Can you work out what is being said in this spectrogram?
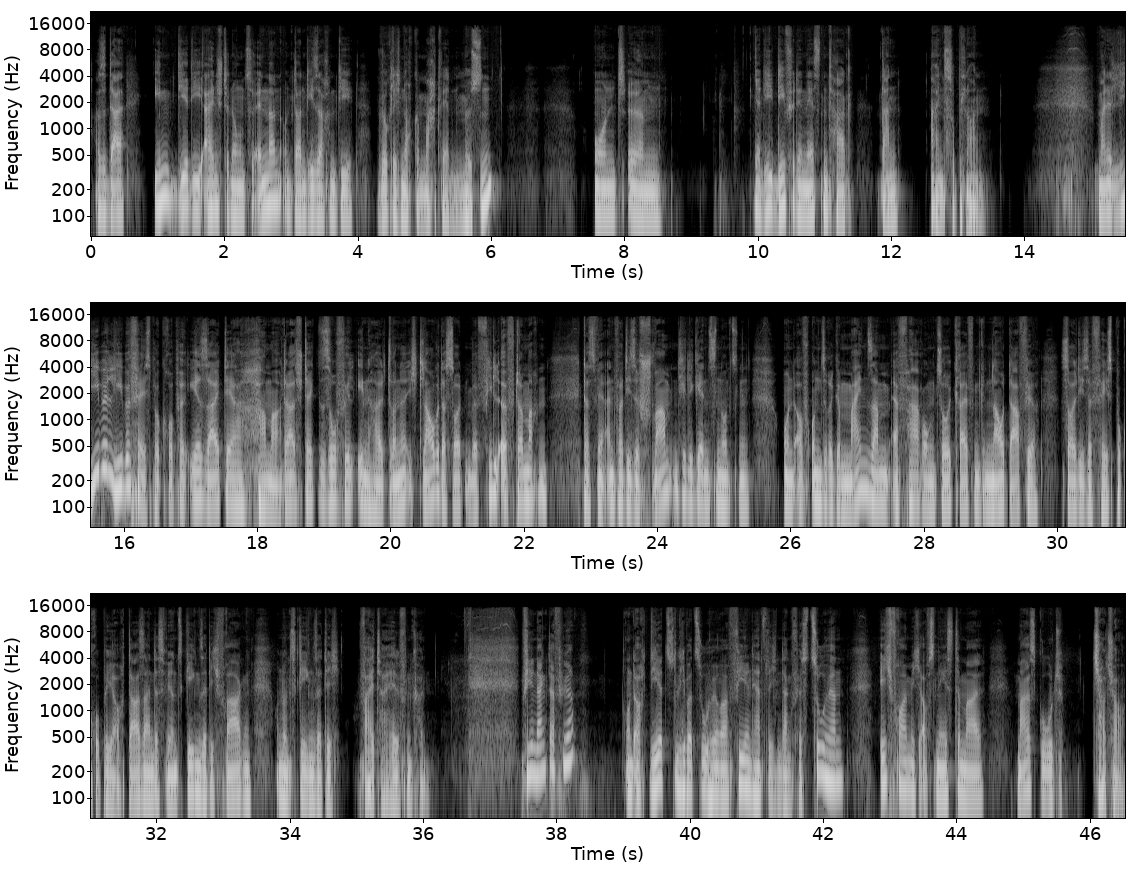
Also da in dir die Einstellungen zu ändern und dann die Sachen, die wirklich noch gemacht werden müssen. Und ähm, ja, die, die für den nächsten Tag dann einzuplanen. Meine liebe, liebe Facebook-Gruppe, ihr seid der Hammer. Da steckt so viel Inhalt drin. Ich glaube, das sollten wir viel öfter machen, dass wir einfach diese Schwarmintelligenz nutzen und auf unsere gemeinsamen Erfahrungen zurückgreifen. Genau dafür soll diese Facebook-Gruppe ja auch da sein, dass wir uns gegenseitig fragen und uns gegenseitig weiterhelfen können. Vielen Dank dafür. Und auch dir, lieber Zuhörer, vielen herzlichen Dank fürs Zuhören. Ich freue mich aufs nächste Mal. Mach's gut. Ciao, ciao.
